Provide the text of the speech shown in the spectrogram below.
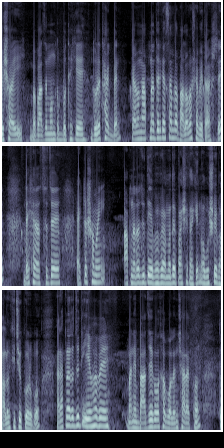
বিষয় বা বাজে মন্তব্য থেকে দূরে থাকবেন। কারণ আপনাদের কাছে আমরা ভালোবাসা পেতে আসছি। দেখা যাচ্ছে যে একটা সময় আপনারা যদি এভাবে আমাদের পাশে থাকেন, অবশ্যই ভালো কিছু করব। আর আপনারা যদি এভাবে মানে বাজে কথা বলেন সারাক্ষণ, তো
